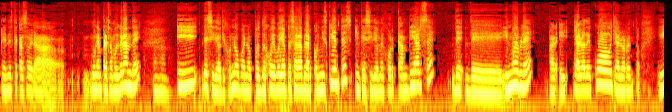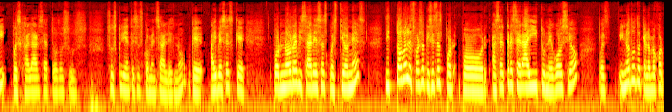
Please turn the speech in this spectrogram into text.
en este caso era una empresa muy grande, y decidió, dijo, no, bueno, pues mejor voy a empezar a hablar con mis clientes, y decidió mejor cambiarse de, de inmueble, para, y ya lo adecuó, ya lo rentó, y pues jalarse a todos sus, sus clientes, sus comensales, ¿no? Porque hay veces que por no revisar esas cuestiones, ni todo el esfuerzo que hiciste por, por hacer crecer ahí tu negocio, pues, y no dudo que a lo mejor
